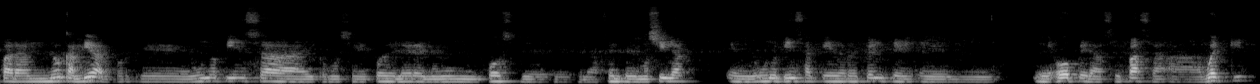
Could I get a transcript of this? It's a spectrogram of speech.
para no cambiar porque uno piensa, y como se puede leer en un post de, de la gente de Mozilla, uno piensa que de repente Opera se pasa a WebKit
